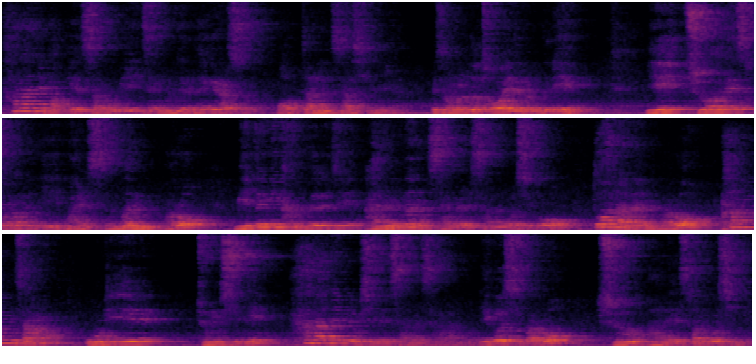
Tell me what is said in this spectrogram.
하나님 밖에서는 우리 인생 문제를 해결할 수 없다는 사실입니다. 그래서 오늘도 저와 여러분들이 이 주 안에 서라는 이 말씀은 바로 믿음이 흔들지 않는 삶을 사는 것이고 또 하나는 바로 항상 우리의 중심이 하나님 중심의 삶을 살아가는 것. 이것이 바로 주 안에 선 것입니다.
